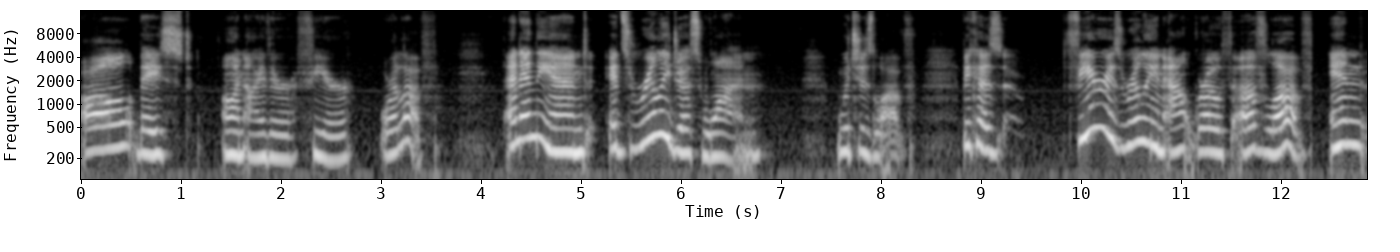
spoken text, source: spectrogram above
all based on either fear or love. And in the end, it's really just one which is love. Because fear is really an outgrowth of love. In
